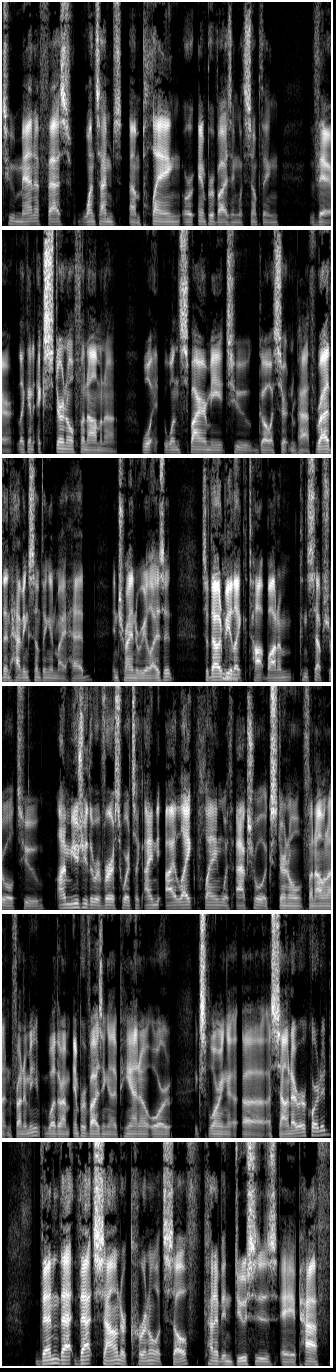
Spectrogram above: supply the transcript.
to manifest once I'm um, playing or improvising with something there, like an external phenomena will will inspire me to go a certain path rather than having something in my head and trying to realize it. So that would be mm-hmm. like top bottom conceptual to I'm usually the reverse where it's like I I like playing with actual external phenomena in front of me whether I'm improvising at a piano or exploring a, a, a sound I recorded then that that sound or kernel itself kind of induces a path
